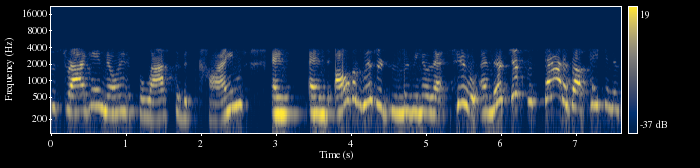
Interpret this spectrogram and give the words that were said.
this dragon knowing it's the last of its kind and and all the wizards in the movie know that too and they're just as sad about taking this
